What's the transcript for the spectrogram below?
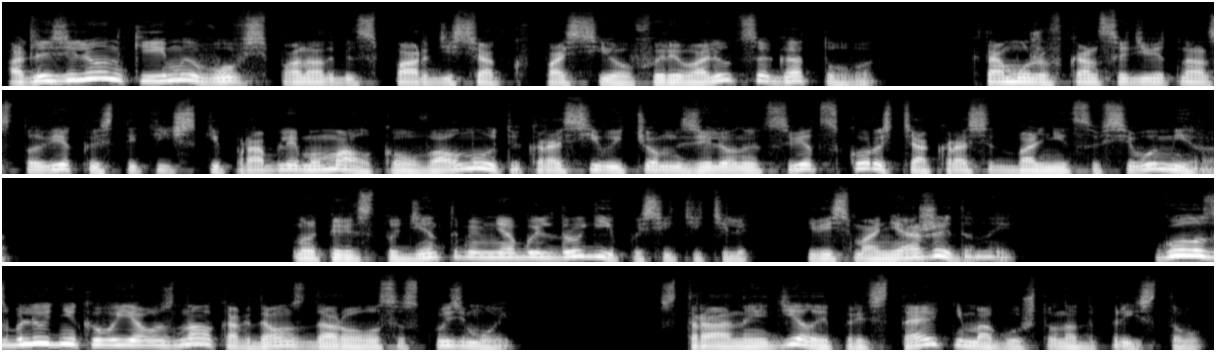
А для зеленки им и вовсе понадобится пар десятков посевов, и революция готова. К тому же в конце XIX века эстетические проблемы мало кого волнуют, и красивый темно-зеленый цвет скорости окрасит больницы всего мира. Но перед студентами у меня были другие посетители, и весьма неожиданные. Голос Блюдникова я узнал, когда он здоровался с Кузьмой. Странное дело, и представить не могу, что надо приставу.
